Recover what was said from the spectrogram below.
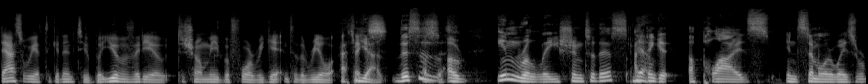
That's what we have to get into. But you have a video to show me before we get into the real ethics. yeah. This is this. a in relation to this. I think it applies in similar ways. We're,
